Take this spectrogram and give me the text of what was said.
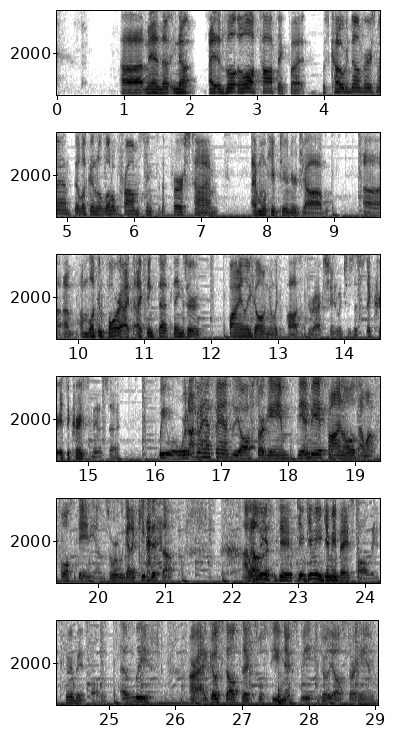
Uh, man, the, you know, I, it's a little, a little off topic, but those COVID numbers, man, they're looking a little promising for the first time. Everyone keep doing your job. Uh, I'm, I'm looking forward. I, I think that things are finally going in like a positive direction, which is just a, it's a crazy thing to say. We, we're not going to have fans of the All Star game, the NBA Finals. I want full stadiums. We're, we got to keep this up. I At least, it. dude, gi- give me give me baseball, at least. Give me baseball, at least. At least. All right, go Celtics. We'll see you next week. Enjoy the All Star game.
